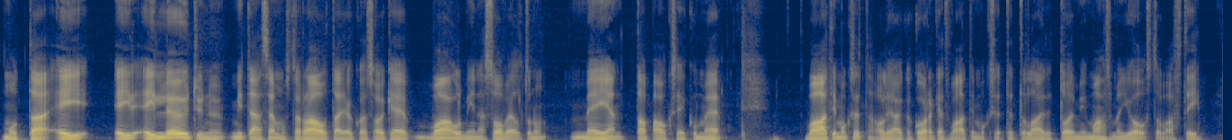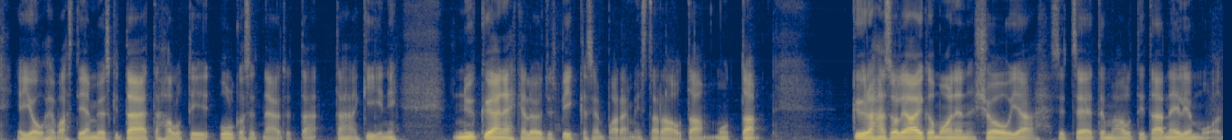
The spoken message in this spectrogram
mutta ei, ei, ei löytynyt mitään semmoista rautaa, joka olisi oikein valmiina soveltunut meidän tapaukseen, kun me vaatimukset, oli aika korkeat vaatimukset, että laite toimii mahdollisimman joustavasti ja jouhevasti. Ja myöskin tämä, että haluttiin ulkoiset näytöt tä- tähän kiinni. Nykyään ehkä löytyisi pikkasen paremmin sitä rautaa, mutta kyllähän se oli aikamoinen show ja sitten se, että me haluttiin tämä neljänmuo-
